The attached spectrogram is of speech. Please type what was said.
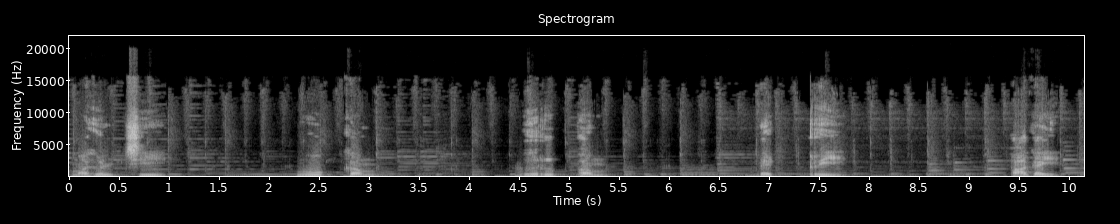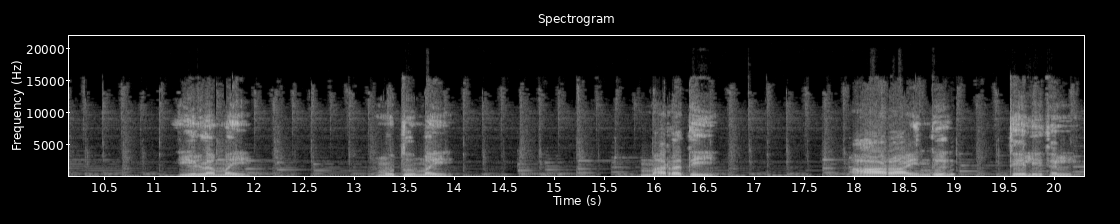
மகிழ்ச்சி. ஊக்கம். விருப்பம். வெற்றி. பகை. இளமை. முதுமை. மறதி. ஆராய்ந்து தெளிதல்.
